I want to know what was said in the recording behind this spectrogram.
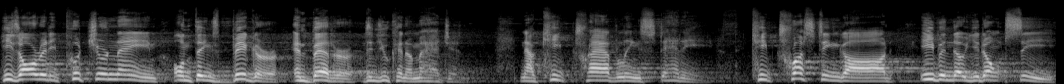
He's already put your name on things bigger and better than you can imagine. Now keep traveling steady. Keep trusting God even though you don't see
